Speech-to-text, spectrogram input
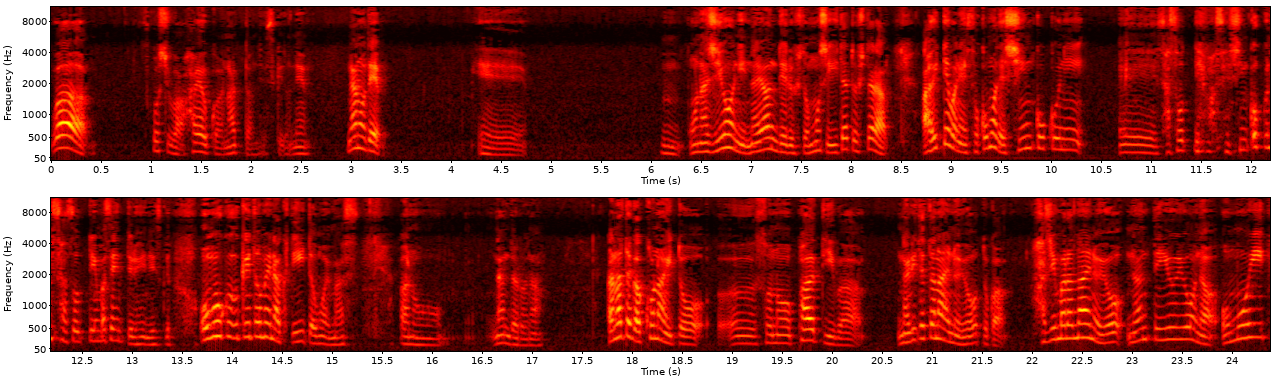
は、少しは早くはなったんですけどね。なので、えー、うん、同じように悩んでる人もしいたとしたら、相手はね、そこまで深刻に、えー、誘っていません。深刻に誘っていませんっていうの変ですけど、重く受け止めなくていいと思います。あの、なんだろうな。あなたが来ないと、そのパーティーは成り立たないのよとか、始まらないのよなんていうような重い、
